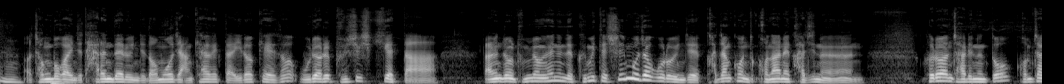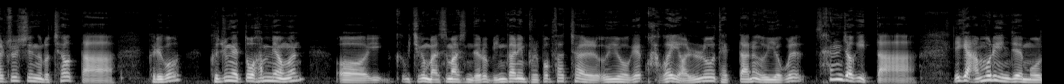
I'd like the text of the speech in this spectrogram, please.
음. 정보가 이제 다른 데로 이제 넘어오지 않게 하겠다 이렇게 해서 우려를 불식시키겠다라는 점을 분명히 했는데 그 밑에 실무적으로 이제 가장 큰 권한을 가지는 그러한 자리는 또 검찰 출신으로 채웠다. 그리고 그 중에 또 한 명은 어, 이, 그 지금 말씀하신 대로 민간인 불법 사찰 의혹에 과거에 연루됐다는 의혹을 산 적이 있다. 이게 아무리 이제 뭐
